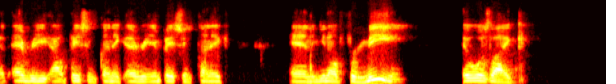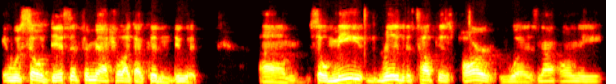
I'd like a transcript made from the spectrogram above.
at every outpatient clinic, every inpatient clinic. And, you know, for me, it was like, it was so distant for me. I feel like I couldn't do it. Um, so me, really the toughest part was not only,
